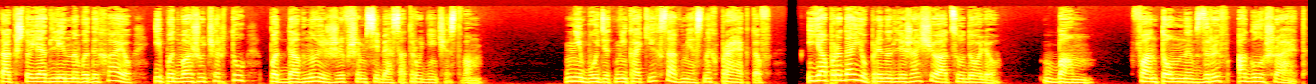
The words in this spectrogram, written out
Так что я длинно выдыхаю и подвожу черту под давно изжившим себя сотрудничеством. Не будет никаких совместных проектов. Я продаю принадлежащую отцу долю. Бам! Фантомный взрыв оглушает.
